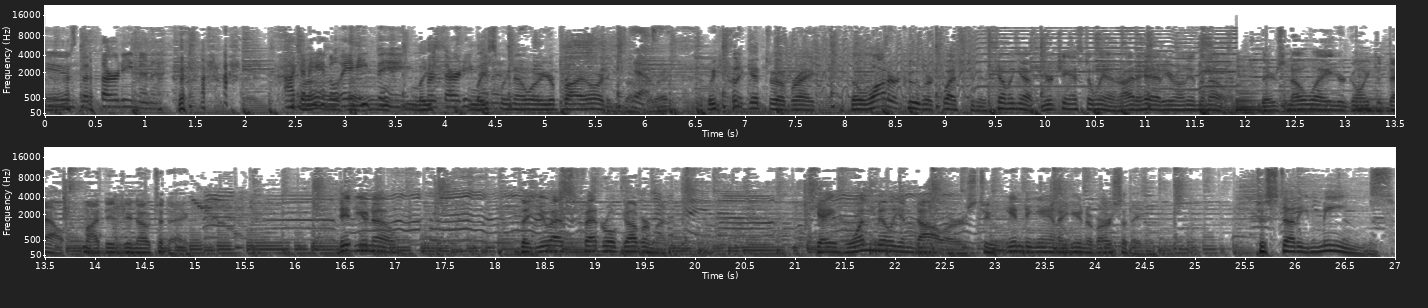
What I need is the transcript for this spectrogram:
choose the thirty minutes. I can handle uh, uh, anything at least, for thirty at least minutes. we know where your priorities are Yes. right we gotta get to a break the water cooler question is coming up your chance to win right ahead here on in the know there's no way you're going to doubt my did you know today did you know the u.s federal government gave $1 million to indiana university to study memes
